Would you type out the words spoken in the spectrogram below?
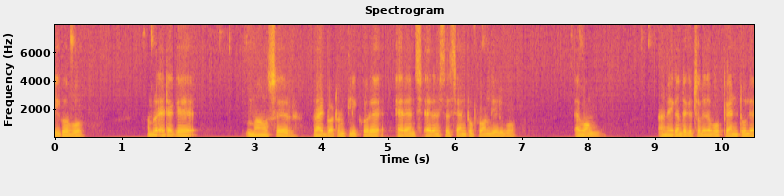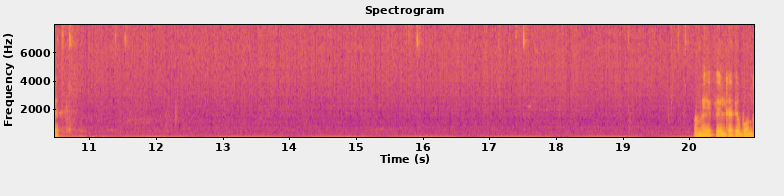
কি করব? আমরা এটাকে মাউসের রাইট বাটন ক্লিক করে অ্যারেঞ্জ অ্যারেঞ্জের সেন্ট উপর অন দিয়ে দিব। এবং আমি এখান থেকে চলে যাব পেন টুলে আমি এই ফিল্ডটাকে বন্ধ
